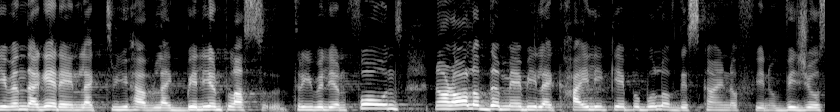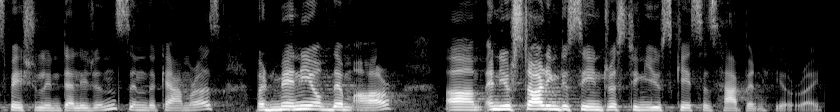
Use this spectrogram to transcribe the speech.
Given that, again, like you have like billion plus 3 billion phones, not all of them may be like highly capable of this kind of you know, visual spatial intelligence in the cameras, but many of them are. Um, and you're starting to see interesting use cases happen here, right?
